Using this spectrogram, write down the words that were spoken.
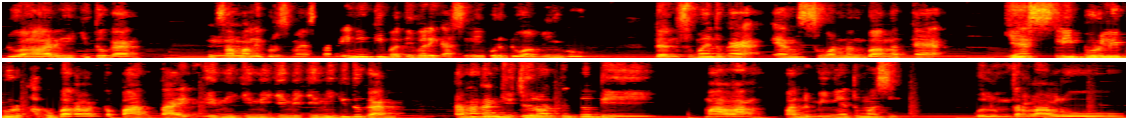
dua hari gitu kan, Hmm. sama libur semester. Ini tiba-tiba dikasih libur dua minggu. Dan semua itu kayak yang seneng banget kayak yes libur-libur aku bakalan ke pantai gini gini gini gini gitu kan. Karena kan jujur waktu itu di Malang pandeminya tuh masih belum terlalu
